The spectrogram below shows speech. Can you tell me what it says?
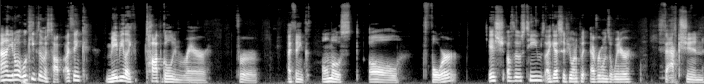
uh you know what we'll keep them as top. I think maybe like top golden rare for I think almost all four ish of those teams. I guess if you want to put everyone's a winner, faction,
